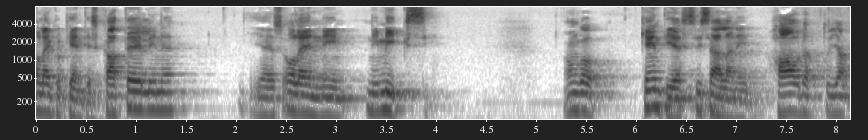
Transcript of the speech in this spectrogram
Olenko kenties kateellinen? Ja jos olen, niin, niin miksi? Onko kenties sisälläni haudattuja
